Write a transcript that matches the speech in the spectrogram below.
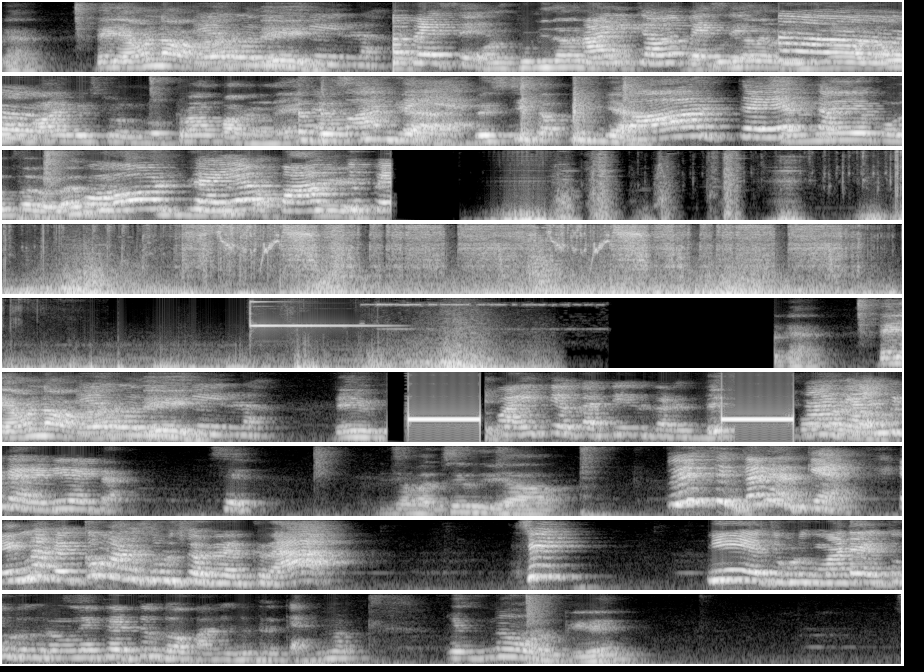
டேய் எவன்டா அவன்? டேய். உனக்கு துணி தானே அடிக்காம பேசு. உன் வாய் பேசிட்டு உனக்கு நொட்டுறான்னு பார்க்கறேனே. இந்த பெஸ்டிங்க, வார்த்தைய. பெஸ்டி தப்புங்க. வார்த்தைய. சென்னையை பொறுத்தளவுல தப்பு. பார்த்து டேய் எவன்டா அவன்? டேய். டேய் பைத்தியம் கத்திட்டு கிடக்குது. டேய், நான் போடா. கிளம்பிட்டேன், ready ஆயிட்டேன். சரி. இதை வச்சிருந்தியா பேசிட்டு தானே இருக்கேன். எங்க வெக்கமான சூடு சொல்ற இருக்குதா? சீ. நீ எடுத்து கொடுக்க மாட்டே எடுத்து கொடுக்குறவங்களுக்கு எடுத்துக்கிட்டு உட்காந்துக்கிட்டு இருக்கேன் என்ன உனக்கு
